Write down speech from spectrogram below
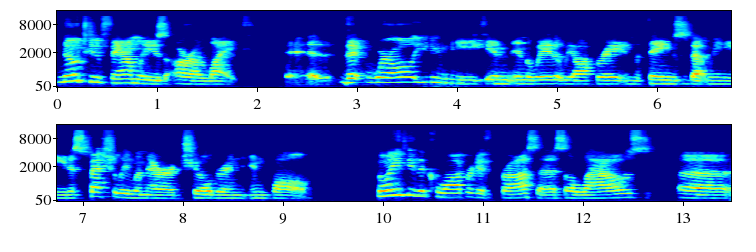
no two families are alike. That we're all unique in, in the way that we operate and the things that we need especially when there are children involved. Going through the cooperative process allows uh,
